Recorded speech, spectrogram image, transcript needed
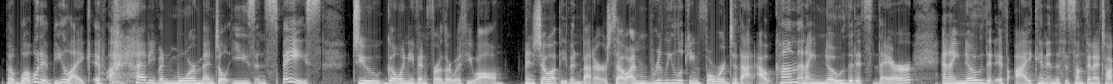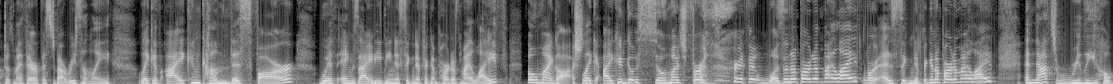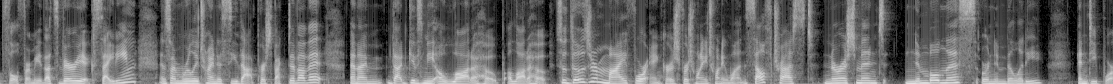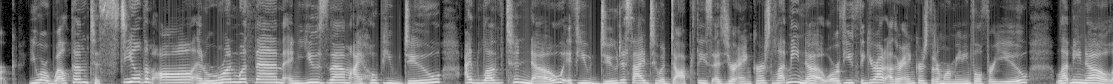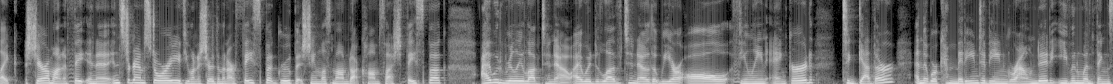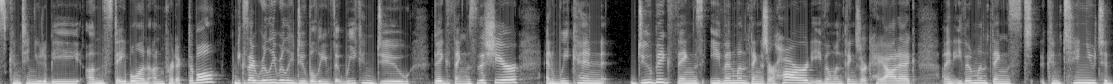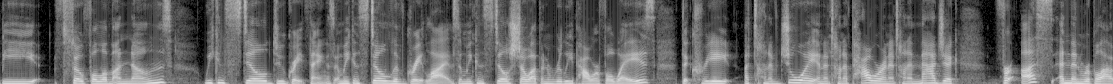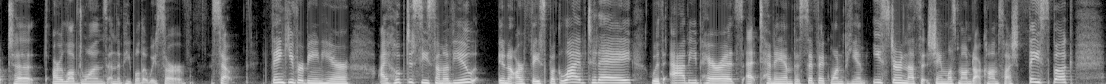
But what would it be like if I had even more mental ease and space to go in even further with you all? And show up even better. So I'm really looking forward to that outcome. And I know that it's there. And I know that if I can, and this is something I talked with my therapist about recently, like if I can come this far with anxiety being a significant part of my life, oh my gosh, like I could go so much further if it wasn't a part of my life or as significant a part of my life. And that's really hopeful for me. That's very exciting. And so I'm really trying to see that perspective of it. And I'm, that gives me a lot of hope, a lot of hope. So those are my four anchors for 2021 self trust, nourishment, nimbleness or nimbility, and deep work. You are welcome to steal them all and run with them and use them. I hope you do. I'd love to know if you do decide to adopt these as your anchors, let me know. Or if you figure out other anchors that are more meaningful for you, let me know. Like share them on a fa- in an Instagram story. If you want to share them in our Facebook group at shamelessmom.com slash Facebook, I would really love to know. I would love to know that we are all feeling anchored together and that we're committing to being grounded even when things continue to be unstable and unpredictable. Because I really, really do believe that we can do big things this year and we can do big things even when things are hard, even when things are chaotic, and even when things t- continue to be so full of unknowns. We can still do great things and we can still live great lives and we can still show up in really powerful ways that create a ton of joy and a ton of power and a ton of magic for us and then ripple out to our loved ones and the people that we serve. So, thank you for being here. I hope to see some of you in our Facebook Live today with Abbi Perets at 10 a.m. Pacific, 1 p.m. Eastern. That's at shamelessmom.com slash Facebook.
